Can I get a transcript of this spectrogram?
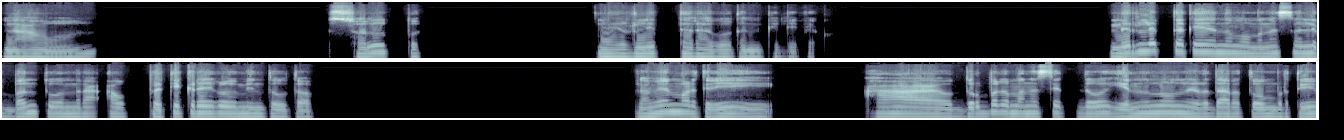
ನಾವು ಸ್ವಲ್ಪ ನಿರ್ಲಿಪ್ತರಾಗೋದನ್ನು ಕಲಿಬೇಕು ನಿರ್ಲಿಪ್ತತೆ ನಮ್ಮ ಮನಸ್ಸಿನಲ್ಲಿ ಬಂತು ಅಂದ್ರ ಅವು ಪ್ರತಿಕ್ರಿಯೆಗಳು ನಿಂತೋಗ್ತಾವ ನಾವೇನ್ ಮಾಡ್ತೀವಿ? ಆ ದುರ್ಬಲ ಮನಸ್ಸಿದ್ದು ಏನನ್ನೋ ನಿರ್ಧಾರ ತಗೊಂಡ್ಬಿಡ್ತೀವಿ,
